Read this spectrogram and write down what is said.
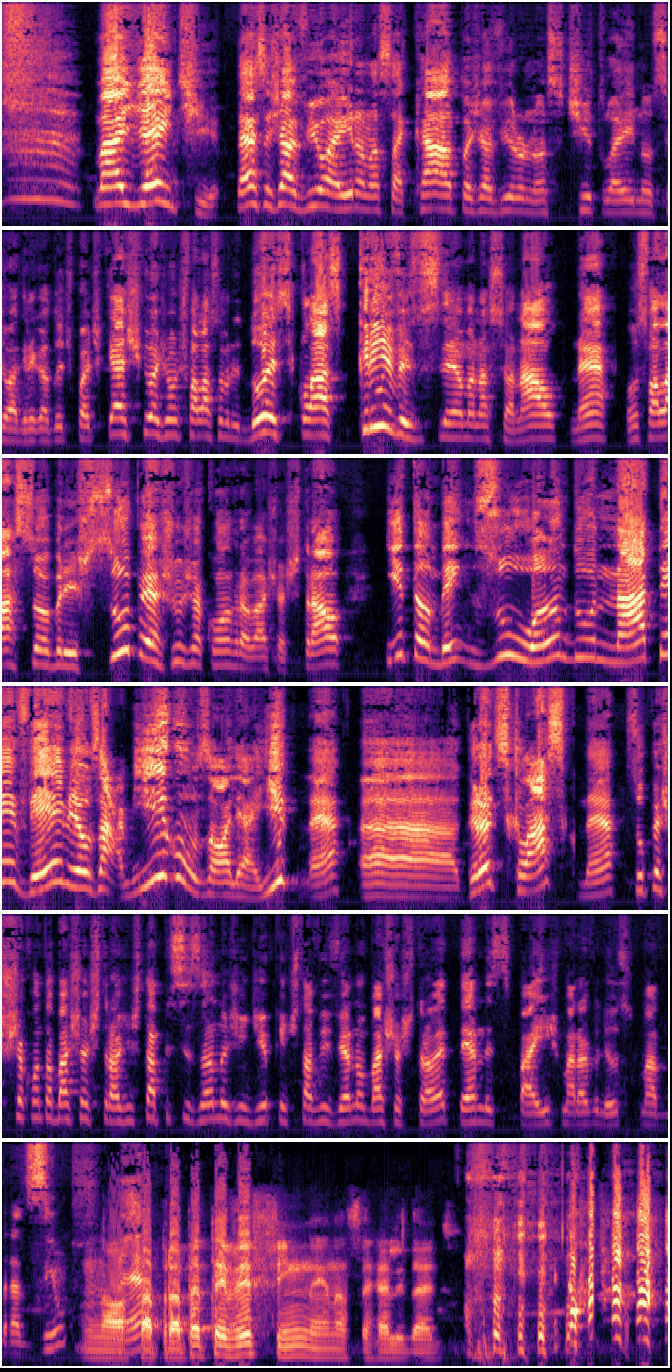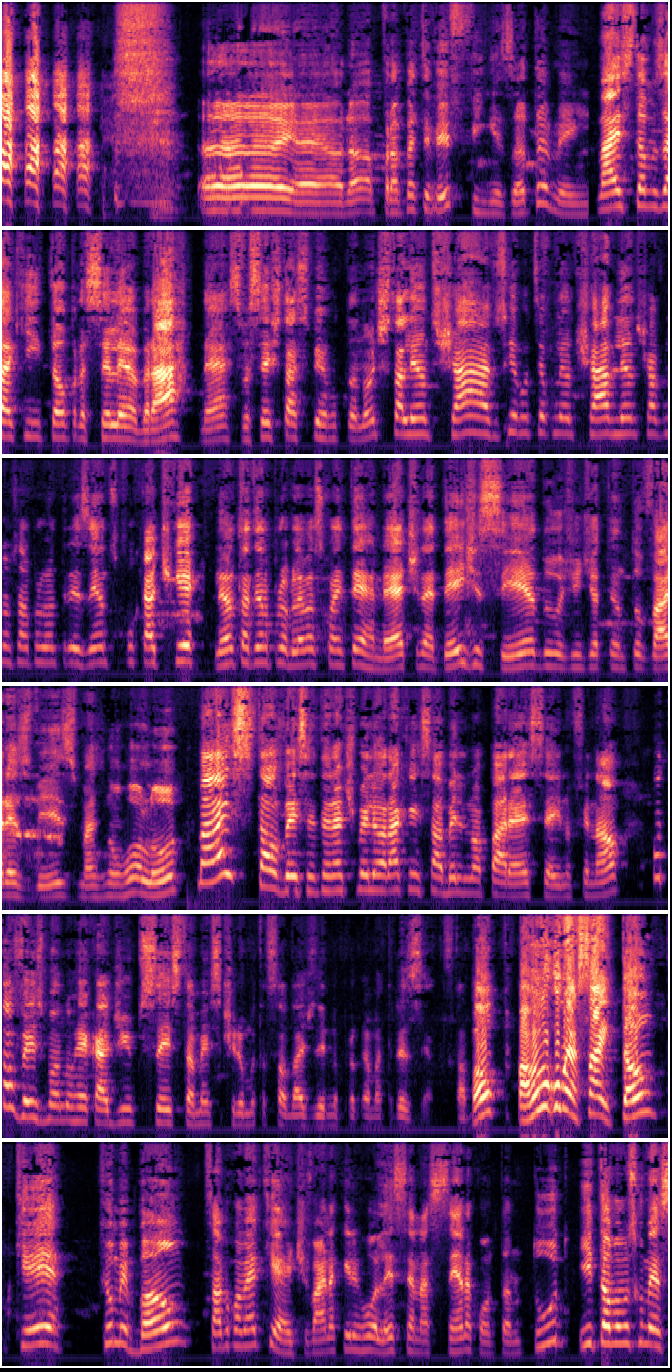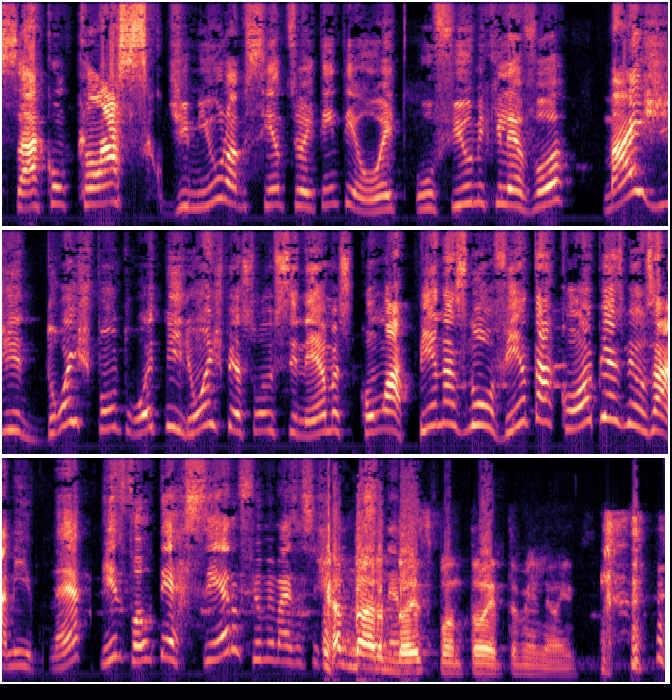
Mas, gente, né, você já viu aí na nossa capa, já viram o nosso título aí no seu agregador de podcast, que hoje vamos falar sobre dois clássicos incríveis do cinema nacional, né? Vamos falar sobre Super Xuxa contra Baixo Astral e também Zoando na TV, meus amigos, olha aí, né? Ah, grandes clássicos, né? Super Xuxa contra Baixo Astral. A gente tá precisando hoje em dia, porque a gente tá vivendo um Baixo Astral eterno nesse país maravilhoso chamado Brasil. Nossa, É. a própria TV Fim, né? Nossa realidade. Ai, é, a própria TV Fim, exatamente. Mas estamos aqui então para celebrar, né? Se você está se perguntando onde está Leandro Chaves, o que aconteceu com o Leandro Chaves? Leandro Chaves não está no programa 300 por causa de quê? Leandro tá tendo problemas com a internet, né? Desde cedo, a gente já tentou várias vezes, mas não rolou. Mas talvez se a internet melhorar, quem sabe ele não aparece aí no final. Ou talvez manda um recadinho pra vocês também, se tira muita saudade dele no programa 300, tá bom? Mas vamos começar então, porque Filme bom, sabe como é que é? A gente vai naquele rolê cena a cena, contando tudo. Então vamos começar com o clássico de 1988, o filme que levou mais de 2,8 milhões de pessoas nos cinemas, com apenas 90 cópias, meus amigos, né? E foi o terceiro filme mais assistido Eu adoro cinema. 2,8 milhões.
